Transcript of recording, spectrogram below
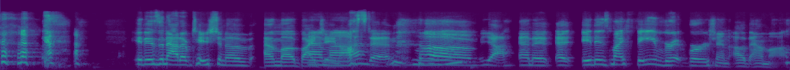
It is an adaptation of Emma by Jane Emma. Austen. Mhm. Um, yeah, and it, it it is my favorite version of Emma.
